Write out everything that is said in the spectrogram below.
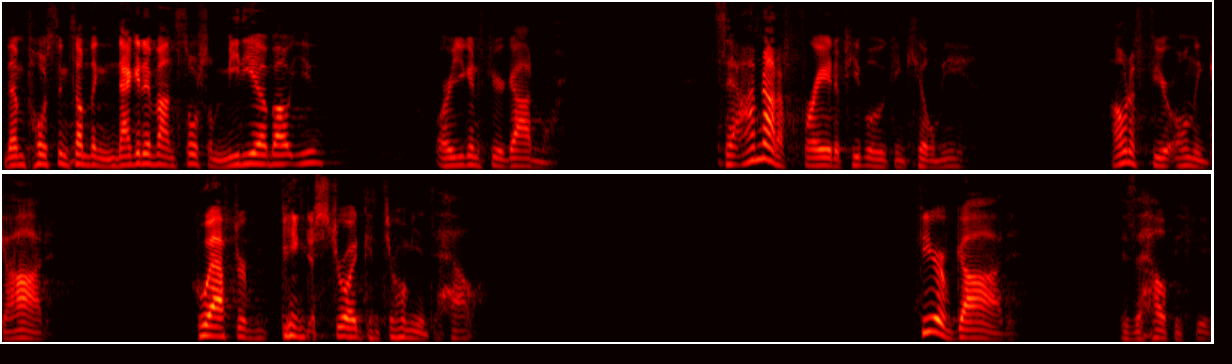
them posting something negative on social media about you? Or are you going to fear God more? Say, I'm not afraid of people who can kill me. I want to fear only God, who after being destroyed can throw me into hell. Fear of God is a healthy fear.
